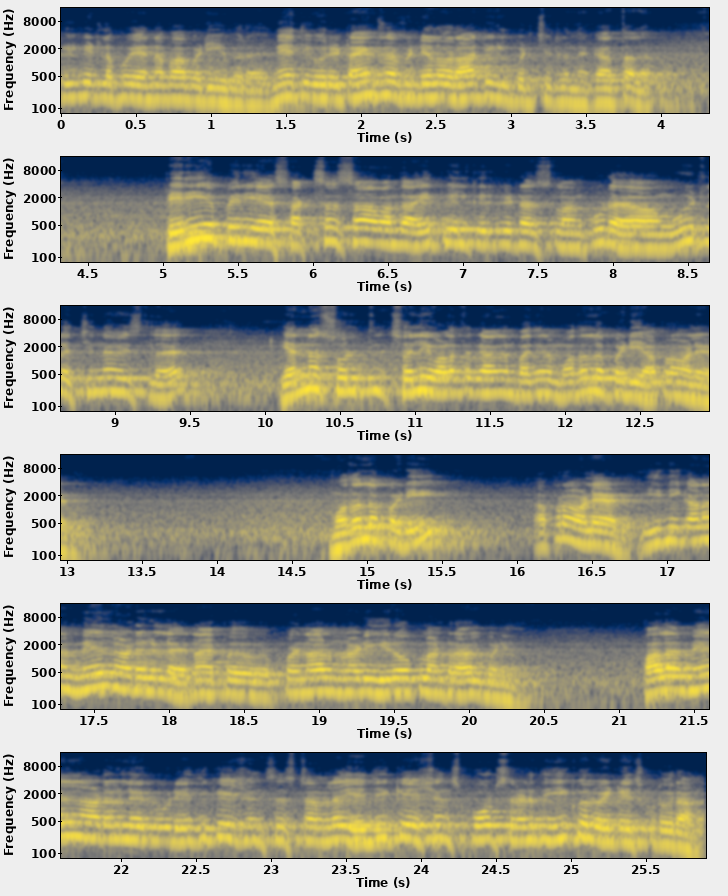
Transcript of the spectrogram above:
கிரிக்கெட்டில் போய் என்னப்பா படிக்க போகிற நேற்று ஒரு டைம்ஸ் ஆஃப் இந்தியாவில் ஒரு ஆர்டிக்கல் படிச்சுட்டு இருந்தேன் காத்தால். பெரிய பெரிய சக்ஸஸாக வந்த ஐபிஎல் கிரிக்கெட்டர்ஸ்லாம் கூட அவங்க வீட்டில் சின்ன வயசில் என்ன சொல் சொல்லி வளர்த்துருக்காங்கன்னு பார்த்தீங்கன்னா முதல்ல படி அப்புறம் விளையாடு. முதல்ல படி அப்புறம் விளையாடு. இன்றைக்கான மேல் நாடுகளில் நான் இப்போ கொஞ்ச நாள் முன்னாடி யூரோப்லாம் ட்ராவல் பண்ணியிருந்தேன். பல மேல் நாடுகளில் இருக்கக்கூடிய எஜுகேஷன் சிஸ்டமில் எஜுகேஷன் ஸ்போர்ட்ஸ் எடுத்து ஈக்குவல் வெயிட்டேஜ் கொடுக்குறாங்க.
